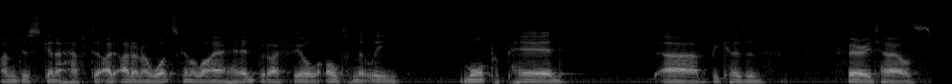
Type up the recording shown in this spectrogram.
I'm just going to have to. I, I don't know what's going to lie ahead, but I feel ultimately more prepared uh, because of fairy tales.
